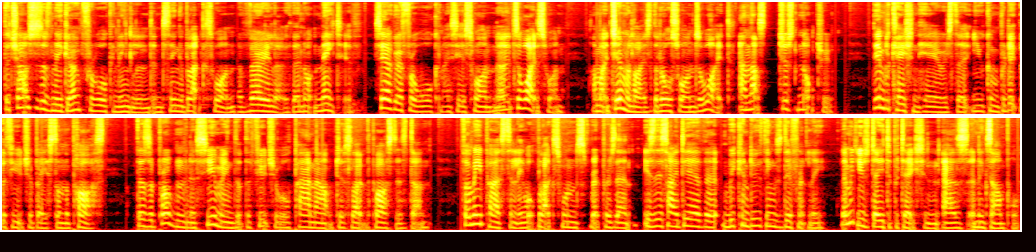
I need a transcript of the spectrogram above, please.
The chances of me going for a walk in England and seeing a black swan are very low, they're not native. Say I go for a walk and I see a swan, and it's a white swan. I might generalise that all swans are white, and that's just not true. The implication here is that you can predict the future based on the past. There's a problem in assuming that the future will pan out just like the past has done. For me personally, what black swans represent is this idea that we can do things differently. Let me use data protection as an example.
